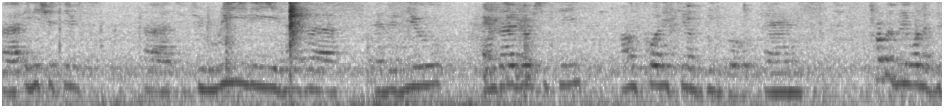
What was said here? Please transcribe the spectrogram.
uh, initiatives uh, to, to really have a, have a view on diversity, on quality of people, and probably one of the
